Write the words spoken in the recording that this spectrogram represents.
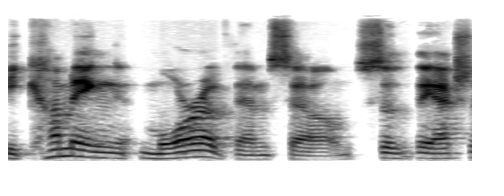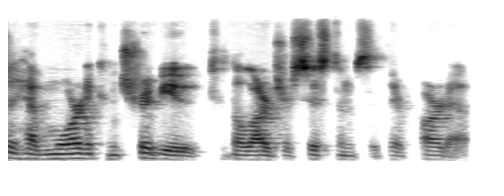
becoming more of themselves so that they actually have more to contribute to the larger systems that they're part of.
